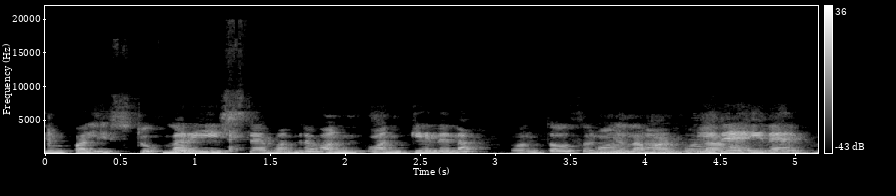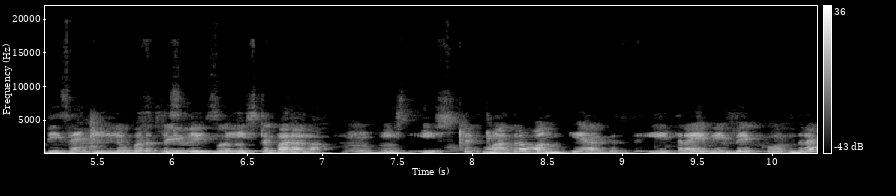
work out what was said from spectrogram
ಸಿಂಪಲ್ ಇಷ್ಟು. ಬರೀ ಇಷ್ಟೇ ಬಂದ್ರೆ ಒನ್ ಒನ್ ಕೇಲೆಲ್ಲ ಒನ್ ತೌಸಂಡ್ ಎಲ್ಲ ಮಾಡ್ಬೋದು? ಇದೇ ಇದೇ ಡಿಸೈನ್ ಇಲ್ಲೂ ಬರುತ್ತೆ. ಇಷ್ಟು ಬರಲ್ಲ. ಇಷ್ಟಕ್ಕೆ ಮಾತ್ರ ಒನ್ ಕೆ ಆಗುತ್ತೆ. ಈ ತರ ಹೆವಿ ಬೇಕು ಅಂದ್ರೆ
